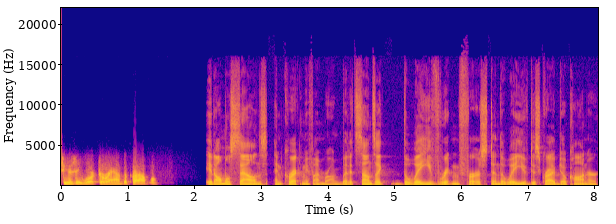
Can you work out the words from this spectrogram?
She usually worked around the problem. It almost sounds, and correct me if I'm wrong, but it sounds like the way you've written first and the way you've described O'Connor.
